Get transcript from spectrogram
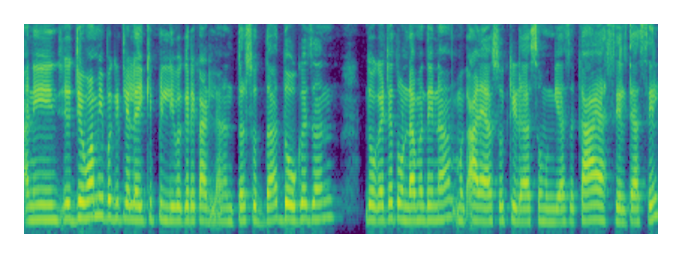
आणि जे- जेव्हा मी बघितलेलं आहे की पिल्ली वगैरे काढल्यानंतर सुद्धा दोघं जण दोघांच्या तोंडामध्ये ना मग आळ्या असो किडा असो मुंगी असं काय असेल ते असेल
